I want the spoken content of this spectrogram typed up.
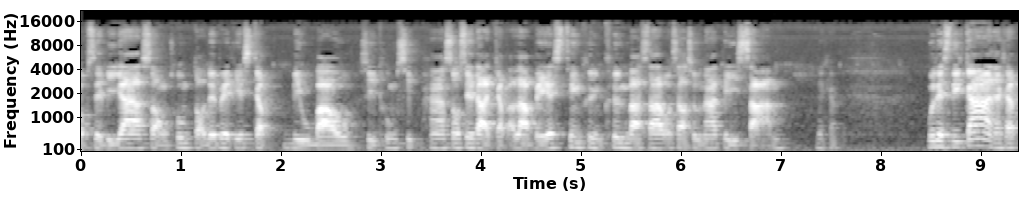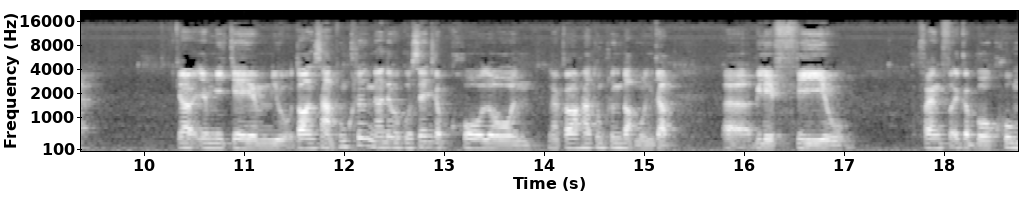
กับเซบียาสองทุ่มต่อด้วยเบติสกับบิลเบาสี่ทุ่มสิบห้าโซเซียดาดกับอลาเบสเที่ยงคืนครึ่งบาร์ซ่าโอซาซูนาตีสามนะครับบุนเดสลีก้านะครับก็ยังมีเกมอยู่ตอนสามทุ่มครึ่งนะเดวกูเซนกับโคโลน แล้วก็ห้าทุ่มครึ่งดอร์ทมุนด์กับเอ่อบีเลเฟลด์แฟรงเฟิร์ตกับโบคุม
